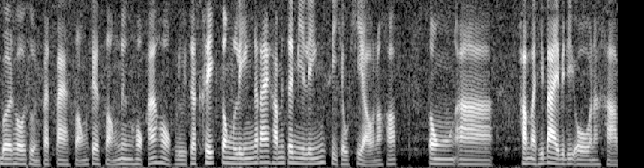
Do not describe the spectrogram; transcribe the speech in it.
เบอร์โทร 0882721656 หรือจะคลิกตรงลิงก์ก็ได้ครับ มันจะมีลิงก์สีเขียวๆนะครับ ตรงคำอธิบายวิดีโอนะครับ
